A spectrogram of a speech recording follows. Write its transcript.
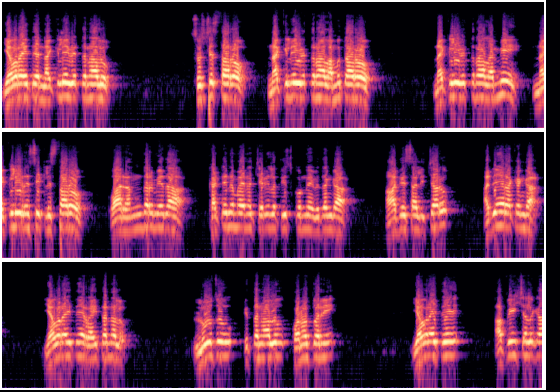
ఎవరైతే నకిలీ విత్తనాలు సృష్టిస్తారో నకిలీ విత్తనాలు అమ్ముతారో నకిలీ విత్తనాలు అమ్మి నకిలీ రెసిట్లు ఇస్తారో వారందరి మీద కఠినమైన చర్యలు తీసుకునే విధంగా ఆదేశాలు ఇచ్చారు. అదే రకంగా ఎవరైతే రైతన్నలు లూజు విత్తనాలు కొనొద్దని ఎవరైతే అఫీషియల్గా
